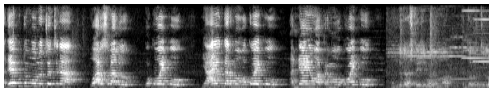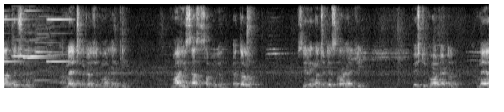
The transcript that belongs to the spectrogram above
అదే కుటుంబం నుంచి వచ్చిన వారసురాలు ఒకవైపు న్యాయం ధర్మం ఒకవైపు అన్యాయం అక్రమం ఒకవైపు ముందుగా స్టేజ్ మీద ఉన్న పెద్దలు జిల్లా అధ్యక్షులు అన్నయ్య చిలక విజయకుమార్ గారికి మాజీ శాసనసభ్యులు పెద్దలు శ్రీ లింగం చెట్టేశ్వరరావు గారికి వెస్ట్ కోఆర్డినేటర్ అన్నయ్య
